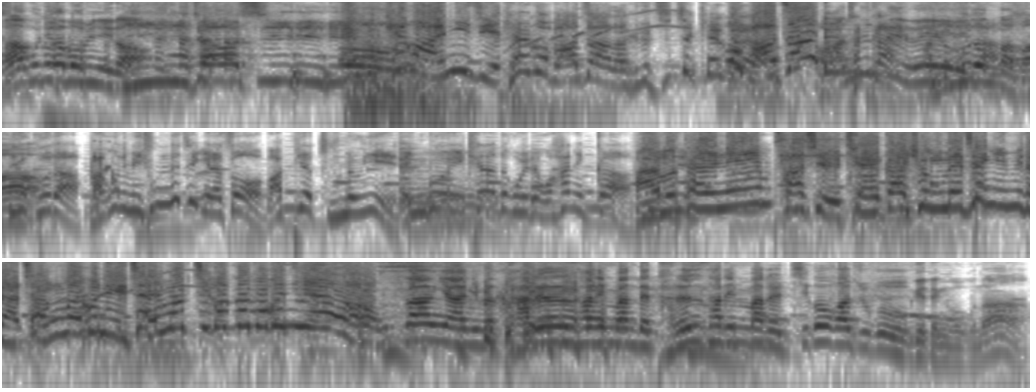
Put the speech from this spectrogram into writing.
마군이가 범인이다. 이 자식 앵도 캐거 아니지? 캐거 맞아 나 근데 진짜 어 캐거야 맞아? 맞는데 아, 왜 이거 이거 묻었나봐 그거다. 마고님이 흉내쟁이라서 마피아 두 명이 앵보형이 캐나다 고이라고 하니까 아무탈님 사실 제가 흉내쟁입니다. 장마군이 잘못 찍었나 보군요. 국강이 아니면 다른 살인마인데 다른 살인마를 찍어가지고 오게 된 거구나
